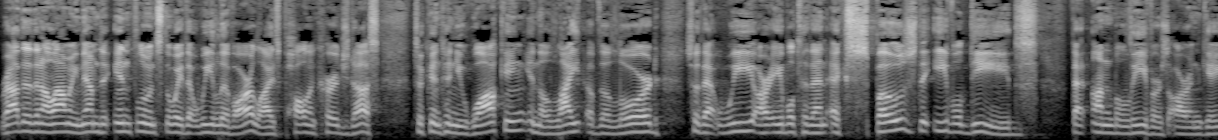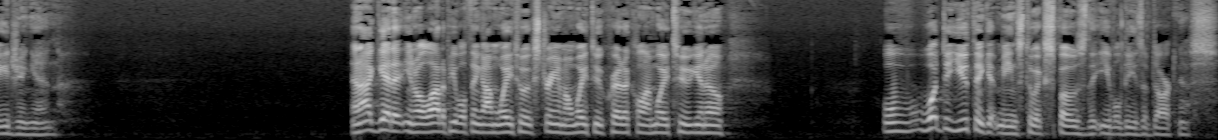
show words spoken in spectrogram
Rather than allowing them to influence the way that we live our lives, Paul encouraged us to continue walking in the light of the Lord so that we are able to then expose the evil deeds that unbelievers are engaging in. And I get it, you know, a lot of people think I'm way too extreme, I'm way too critical, I'm way too, you know, well, what do you think it means to expose the evil deeds of darkness?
